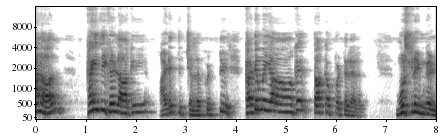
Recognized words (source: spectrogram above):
ஆனால் கைதிகளாக அழைத்துச் செல்லப்பட்டு கடுமையாக தாக்கப்பட்டனர். முஸ்லிம்கள்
